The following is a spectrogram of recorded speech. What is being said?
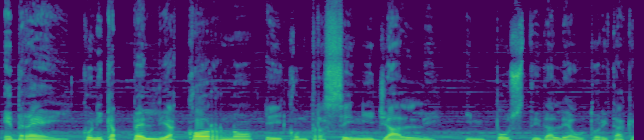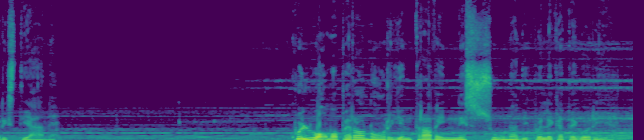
ebrei, con i cappelli a corno e i contrassegni gialli imposti dalle autorità cristiane. Quell'uomo però non rientrava in nessuna di quelle categorie.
